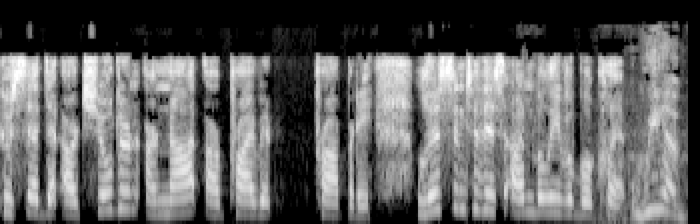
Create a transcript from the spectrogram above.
who said that our children are not our private property. Listen to this unbelievable clip. We have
